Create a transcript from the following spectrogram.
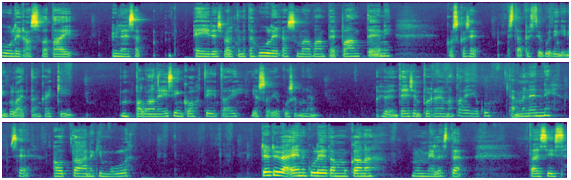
huulirasva tai yleensä ei edes välttämättä huulirasvaa, vaan pepanteeni, koska se, sitä pystyy kuitenkin niin laittamaan kaikkiin palaneisiin kohtiin tai jos on joku semmoinen hyönteisen pureema tai joku tämmöinen, niin se auttaa ainakin mulle. Dödyä en kuljeta mukana mun mielestä, tai siis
